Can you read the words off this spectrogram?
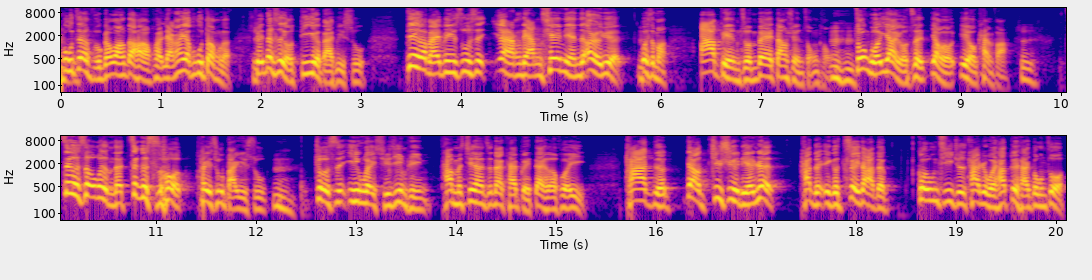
辜政府跟汪道涵会两个人要互动了，所以那时候有第一个白皮书。第二个白皮书是两两千年的二月，为什么？阿扁准备当选总统，中国要有这要有要有看法。是。这个时候为什么在这个时候推出白皮书？嗯，就是因为习近平他们现在正在开北戴河会议，他的要继续连任，他的一个最大的攻击就是他认为他对台工作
